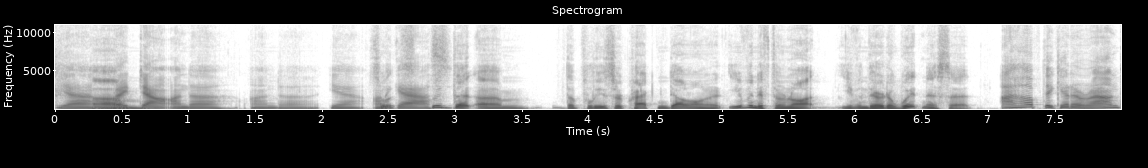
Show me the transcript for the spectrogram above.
yeah Um, right down on the on the yeah So on the it's gas good that um the police are cracking down on it, even if they're not even there to witness it. i hope they get around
